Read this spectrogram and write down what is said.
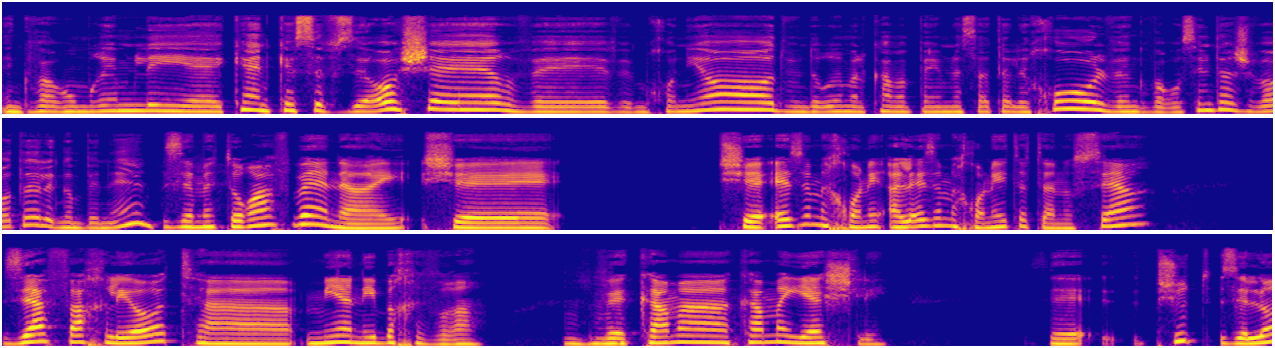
הם כבר אומרים לי, אה, כן, כסף זה אושר ו- ומכוניות, ומדברים על כמה פעמים נסעת לחו"ל, והם כבר עושים את ההשוואות האלה גם ביניהם. זה מטורף בעיניי, ש... שאיזה מכונית, על איזה מכונית אתה נוסע, זה הפך להיות ה... מי אני בחברה, וכמה כמה יש לי. זה פשוט, זה, לא,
